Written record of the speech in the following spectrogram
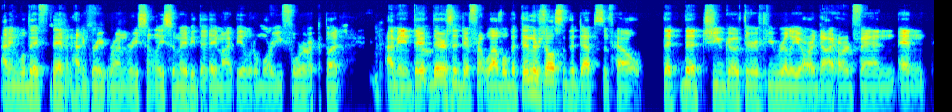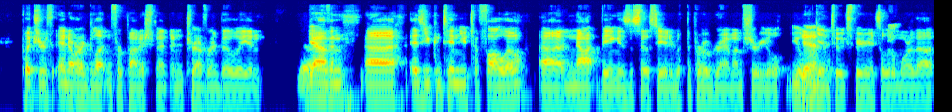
I mean, well, they've they haven't had a great run recently, so maybe they might be a little more euphoric. But I mean, there, there's a different level. But then there's also the depths of hell that that you go through if you really are a diehard fan and put your and are a glutton for punishment. And Trevor and Billy and Yeah. Gavin, uh, as you continue to follow, uh, not being as associated with the program, I'm sure you'll you'll Yeah. begin to experience a little more of that.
